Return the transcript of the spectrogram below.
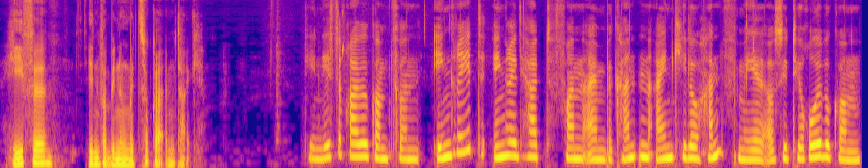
Hefe in Verbindung mit Zucker im Teig. Die nächste Frage kommt von Ingrid. Ingrid hat von einem Bekannten ein Kilo Hanfmehl aus Südtirol bekommen,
